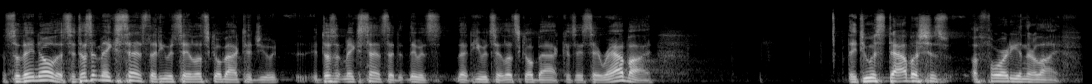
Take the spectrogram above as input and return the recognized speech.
And so they know this. It doesn't make sense that he would say, let's go back to Jew. It doesn't make sense that, they would, that he would say, let's go back, because they say, Rabbi. They do establish his authority in their life.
